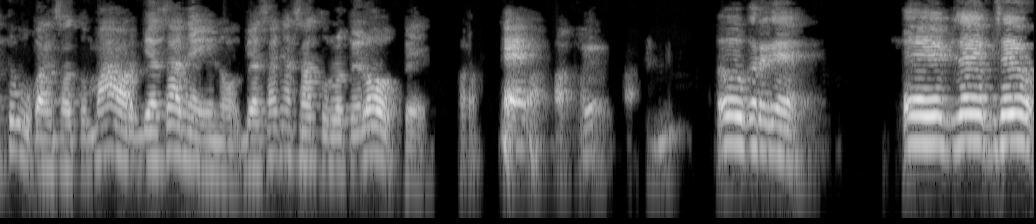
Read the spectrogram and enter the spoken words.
itu bukan satu mawar, biasanya Ino, biasanya satu lope-lope. Eh, oh keren. Eh, bisa yuk, bisa yuk.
